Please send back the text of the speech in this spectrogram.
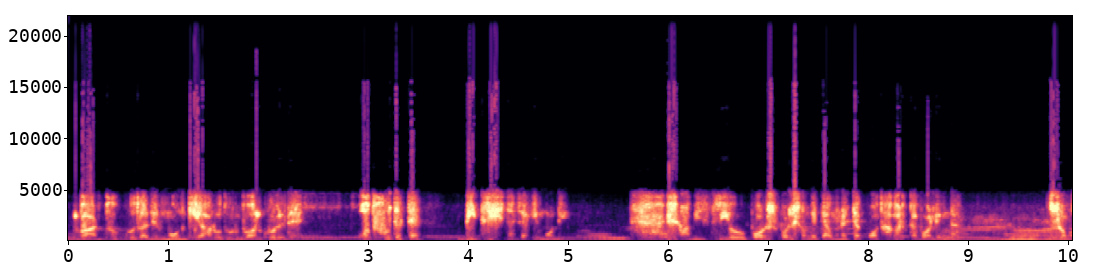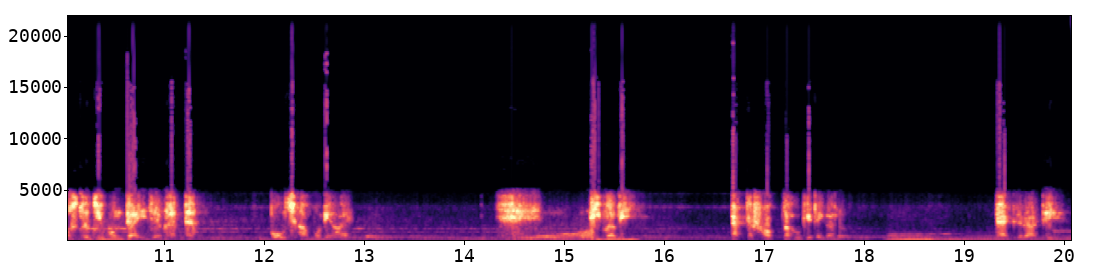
বার্ধক্য তাদের মনকে আরও দুর্বল করে দেয়। অদ্ভুত একটা বিতৃষ্ণা জাগে মনে। স্বামী স্ত্রীও পরস্পরের সঙ্গে তেমন একটা কথাবার্তা বলেন না। সমস্ত জীবনটাই যেন একটা বোঝা মনে হয়। এইভাবেই একটা সপ্তাহ কেটে গেল। এক রাতে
